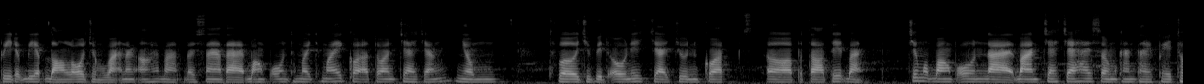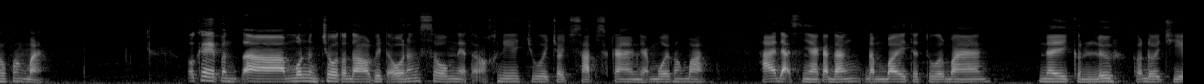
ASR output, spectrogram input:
ពីរបៀប download ចង្វាក់ហ្នឹងអស់ហើយបាទដោយសារតែបងប្អូនថ្មីថ្មីគាត់អត់ទាន់ចេះអញ្ចឹងខ្ញុំធ្វើជាវីដេអូនេះចែកជូនគាត់បន្តទៀតបាទ ចឹងមកបងប្អូនដែលបានចេះចេះហើយសូមកាន់តែ page ធូបផងបាទអូខេប៉ុន្តែមុននឹងចូលទៅដល់វីដេអូហ្នឹងសូមអ្នកទាំងអស់គ្នាជួយចុច Subscribe អ្នកមួយផងបាទហើយដាក់សញ្ញាកណ្ដឹងដើម្បីទទួលបាននៃកលឹះក៏ដូចជា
